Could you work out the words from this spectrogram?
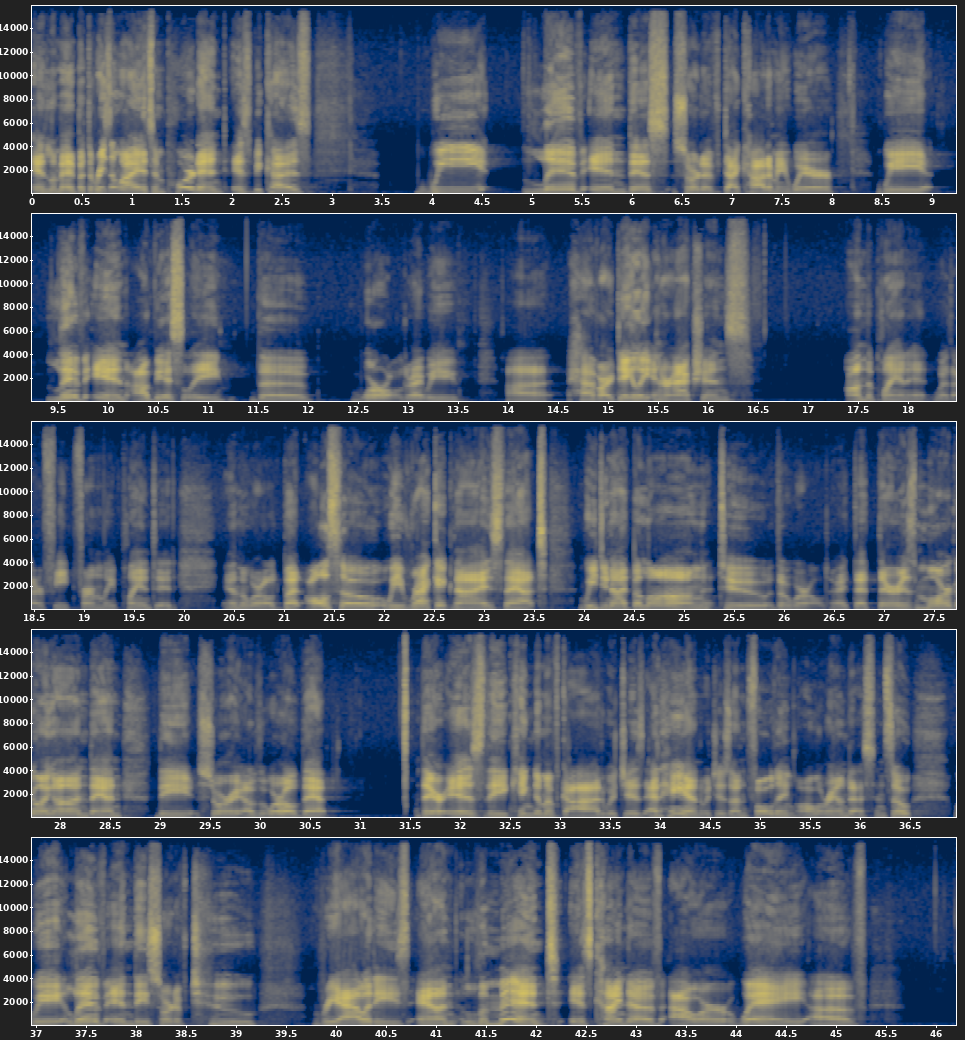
in lament. But the reason why it's important is because we live in this sort of dichotomy where we live in, obviously, the world, right? We uh, have our daily interactions on the planet with our feet firmly planted in the world. But also, we recognize that we do not belong to the world, right? That there is more going on than the story of the world, that there is the kingdom of God, which is at hand, which is unfolding all around us. And so we live in these sort of two realities. And lament is kind of our way of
